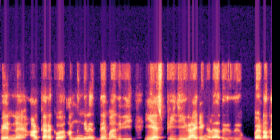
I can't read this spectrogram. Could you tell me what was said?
പിന്നെ ആൾക്കാരൊക്കെ അന്ന് ഇങ്ങനെ ഇതേമാതിരി ഈ എസ് പി ജി കാര്യങ്ങൾ അത് ഇത് വേണ്ടാത്ത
